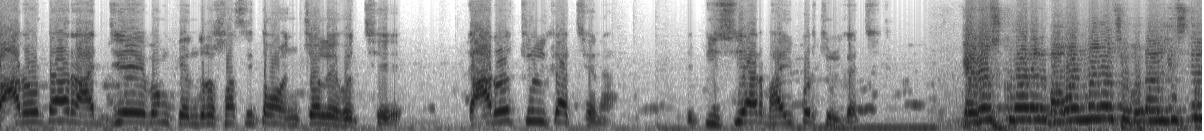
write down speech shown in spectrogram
বারোটা রাজ্যে এবং কেন্দ্রশাসিত অঞ্চলে হচ্ছে কারও চুলকাচ্ছে না। পিসিআর ভাইপোর চুলকাচ্ছে। গণেশ কুমারের বাবার নাম আছে ভোটার লিস্টে।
